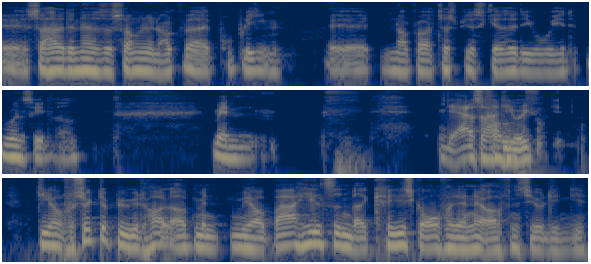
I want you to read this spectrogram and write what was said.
øh, så havde den her sæson jo nok været et problem, øh, når Rodgers bliver skadet i U1, uanset hvad. Men... Ja, så har de jo ikke... De har forsøgt at bygge et hold op, men vi har jo bare hele tiden været kritiske over for den her offensive linje.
